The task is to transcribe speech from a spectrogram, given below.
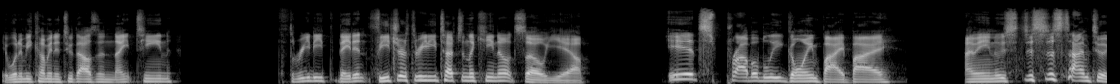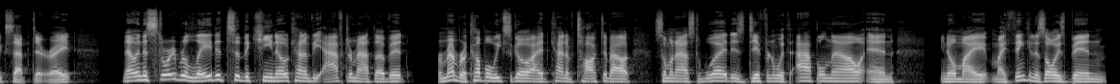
it wouldn't be coming in 2019. 3D, they didn't feature 3D touch in the keynote, so yeah, it's probably going bye bye. I mean, it's just, just time to accept it, right? Now, in a story related to the keynote, kind of the aftermath of it, remember a couple weeks ago, I had kind of talked about someone asked what is different with Apple now, and you know, my my thinking has always been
